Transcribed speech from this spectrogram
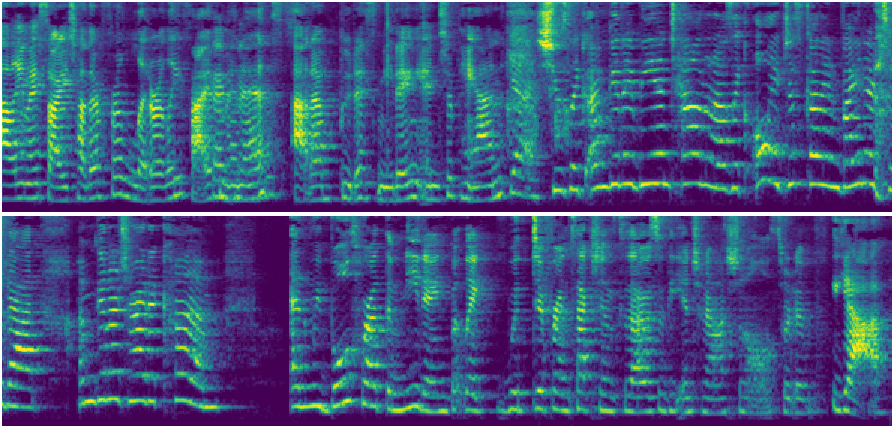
Ali and I saw each other for literally five, five minutes, minutes, at a Buddhist meeting in Japan. Yeah, she was like, I'm gonna be in town. And I was like, oh, I just got invited to that. I'm gonna try to come and we both were at the meeting, but like with different sections because I was with the international sort of yeah,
